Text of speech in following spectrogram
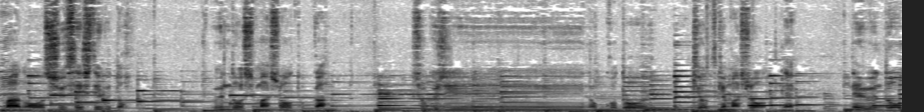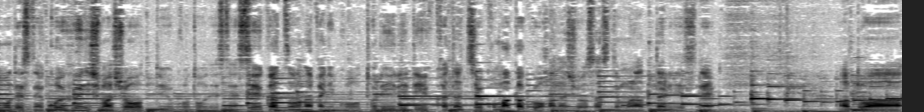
まあ、あの修正していくと。運動しましょうとか食事のことを気をつけましょうね。で運動もですねこういう風にしましょうっていうことをですね生活の中にこう取り入れていく形で細かくお話をさせてもらったりですね。あとは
